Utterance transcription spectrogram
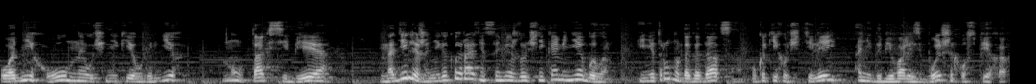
у одних умные ученики, у других, ну, так себе. На деле же никакой разницы между учениками не было, и нетрудно догадаться, у каких учителей они добивались больших успехов.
